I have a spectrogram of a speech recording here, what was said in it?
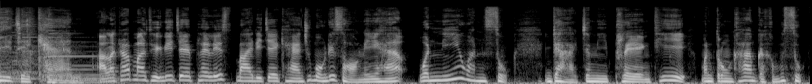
DJ Can เอาละครับ มาถึง DJ Playlist by DJ Can ชั่วโมงที่ 2 นี้ฮะ วันนี้วันศุกร์อยากจะมีเพลงที่มันตรงข้ามกับคำว่าศุกร์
